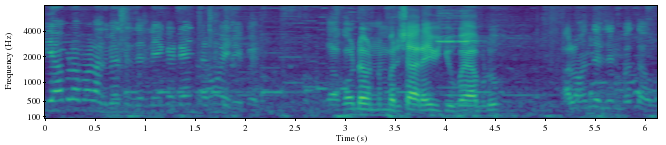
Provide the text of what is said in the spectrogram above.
ઈ આપણા માળા જ બેસે છે એટલે કઈ ટેન્શન હોય નહીં ભાઈ. ગોડાઉન નંબર ચાર આવી ગયું ભાઈ આપણું. હાલો અંદર જઈને બતાવો.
